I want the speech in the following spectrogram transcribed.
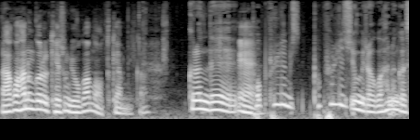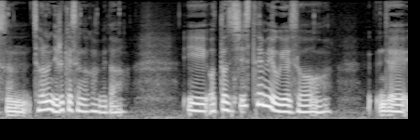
라고 하는 거를 계속 요구하면 어떻게 합니까? 그런데 예. 포퓰리, 포퓰리즘이라고 하는 것은 저는 이렇게 생각합니다. 이 어떤 시스템에 의해서 이제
